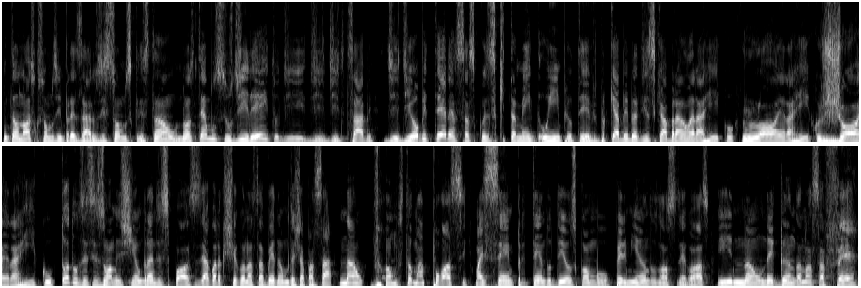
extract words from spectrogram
Então, nós que somos empresários e somos cristãos, nós temos o direito de, de, de sabe, de, de obter essas coisas que também o ímpio teve. Porque a Bíblia diz que Abraão era rico, Ló era rico, Jó era rico, todos esses homens tinham grandes posses. E agora que chegou nossa vez, não vamos deixar passar? Não, vamos tomar posse, mas sempre tendo Deus como permeando os nossos negócios e não negando a nossa fé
